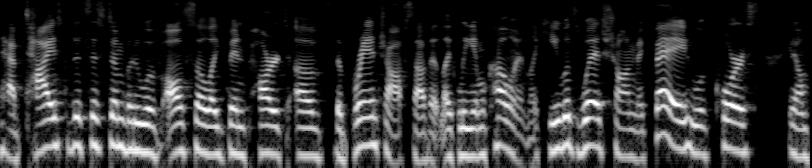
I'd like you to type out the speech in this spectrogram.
have ties to the system, but who have also like been part of the branch offs of it, like Liam Coen. Like he was with Sean McVay, who of course, you know,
